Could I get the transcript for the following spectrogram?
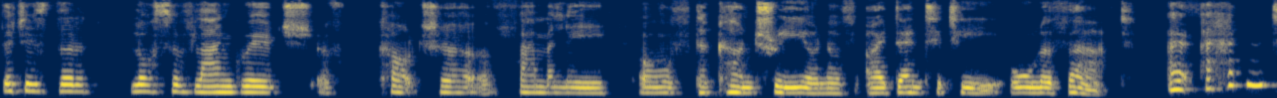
that is the loss of language, of culture, of family, of the country, and of identity. All of that. I, I hadn't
